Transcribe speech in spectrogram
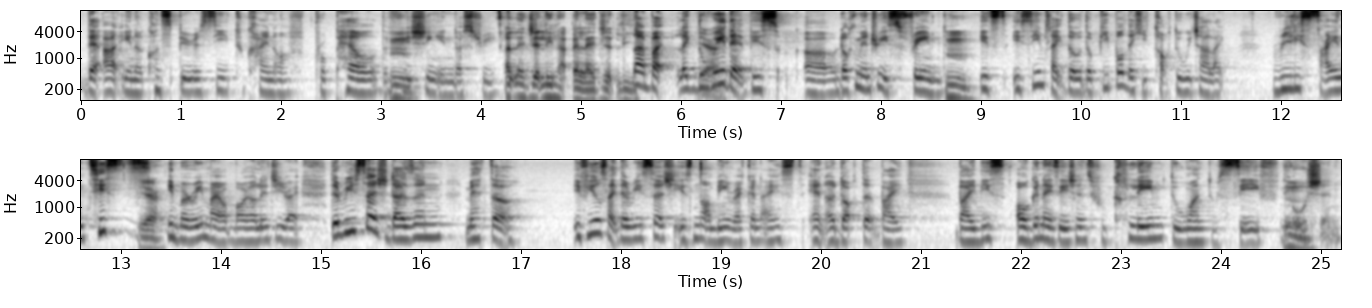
that are in a conspiracy to kind of propel the Mm. fishing industry. Allegedly, like allegedly. Like, but like the Yeah. way that this uh, documentary is framed, Mm. it's it seems like the the people that he talked to, which are like really scientists Yeah. in marine bio- biology, right? The research doesn't matter. It feels like the research is not being recognized and adopted by by these organizations who claim to want to save the Mm. ocean.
